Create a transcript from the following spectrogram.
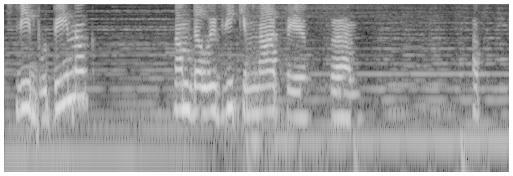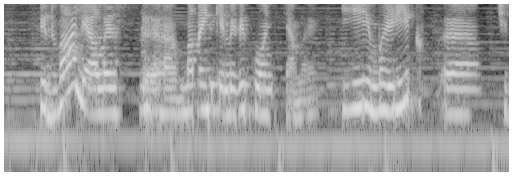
свій будинок. Нам дали дві кімнати в е, підвалі, але з е, маленькими віконцями. І ми рік чи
